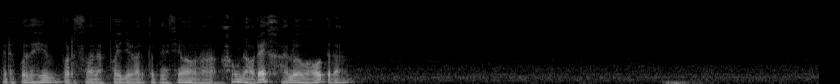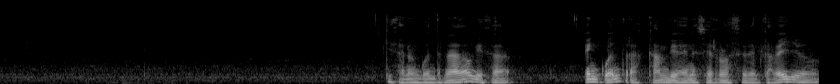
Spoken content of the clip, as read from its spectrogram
Pero puedes ir por zonas, puedes llevar tu atención a una oreja, luego a otra, Quizá no encuentres nada o quizá encuentras cambios en ese roce del cabello.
